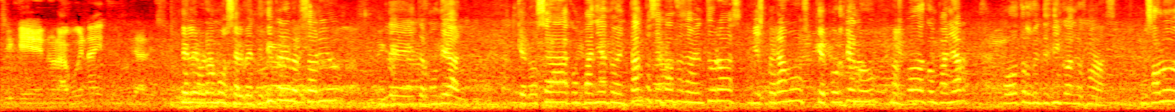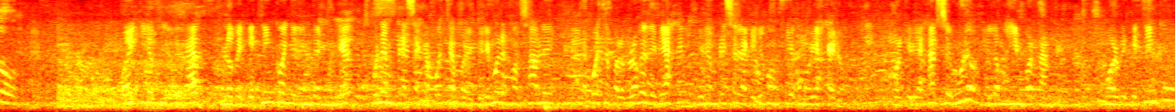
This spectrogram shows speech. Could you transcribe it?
Así que enhorabuena y felicidades. Celebramos el 25 aniversario de Intermundial, que nos ha acompañado en tantas y tantas aventuras y esperamos que, ¿por qué no?, nos pueda acompañar por otros 25 años más. Un saludo. Hoy quiero felicitar los 25 años de Intermundial, una empresa que apuesta por el turismo responsable, que apuesta por los bloques de viaje y una empresa en la que yo confío como viajero, porque viajar seguro es lo más importante. Por 25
